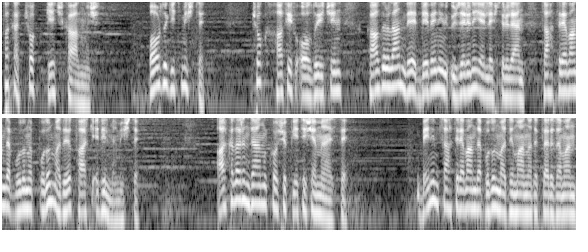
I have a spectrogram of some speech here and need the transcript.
Fakat çok geç kalmış. Ordu gitmişti. Çok hafif olduğu için kaldırılan ve devenin üzerine yerleştirilen tahtrevanda bulunup bulunmadığı fark edilmemişti. Arkalarından koşup yetişemezdi. Benim tahtrevanda bulunmadığımı anladıkları zaman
